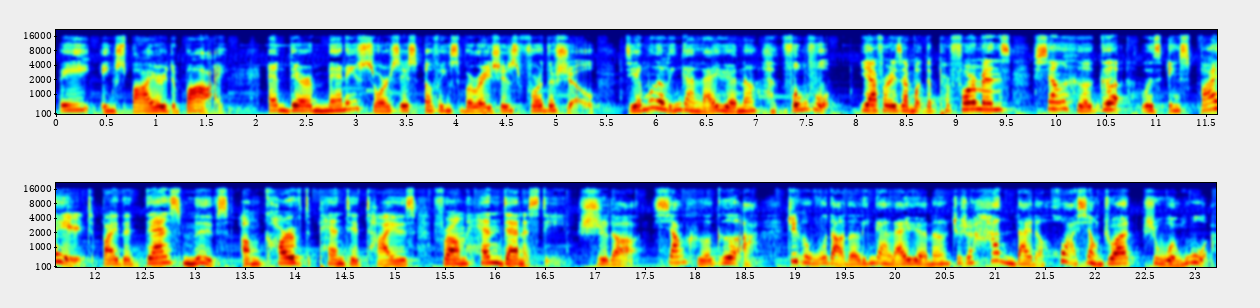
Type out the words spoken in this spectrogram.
be inspired by。And there are many sources of inspirations for the show。节目的灵感来源呢很丰富。 yeah, for example, the performance 相和歌 was inspired by the dance moves on carved painted tiles from Han Dynasty. 是的，相和歌啊，这个舞蹈的灵感来源呢，就是汉代的画像砖，是文物啊。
